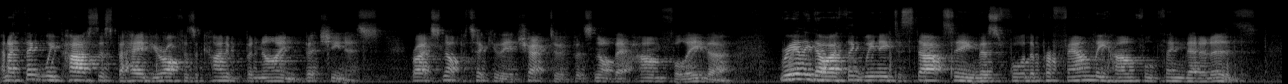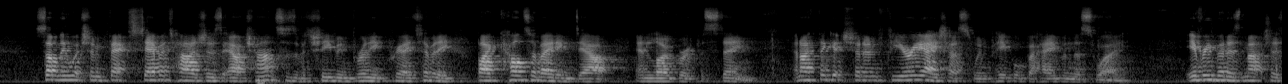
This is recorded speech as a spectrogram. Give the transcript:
And I think we pass this behavior off as a kind of benign bitchiness. Right, it's not particularly attractive, but it's not that harmful either. Really, though, I think we need to start seeing this for the profoundly harmful thing that it is. Something which, in fact, sabotages our chances of achieving brilliant creativity by cultivating doubt and low group esteem. And I think it should infuriate us when people behave in this way every bit as much as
